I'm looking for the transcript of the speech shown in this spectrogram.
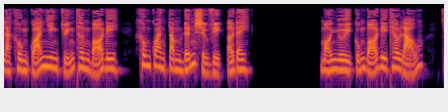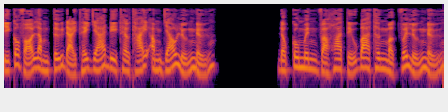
Lạc Hùng quả nhiên chuyển thân bỏ đi, không quan tâm đến sự việc ở đây. Mọi người cũng bỏ đi theo lão, chỉ có võ lâm tứ đại thế giá đi theo thái âm giáo lưỡng nữ. Độc Cô Minh và Hoa Tiểu Ba thân mật với lưỡng nữ,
